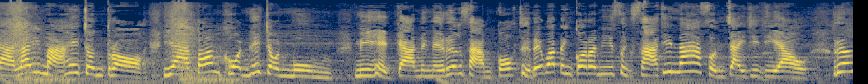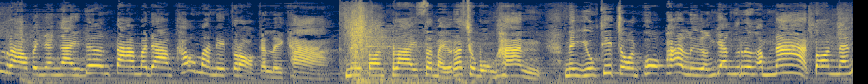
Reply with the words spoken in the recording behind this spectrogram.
อย่าไล่หมาให้จนตรอก อย่าต้อนคนให้จนมุม มีเหตุการณ์หนึ่งในเรื่องสามก๊กถือได้ว่าเป็นกรณีศึกษาที่น่าสนใจทีเดียว เรื่องราวเป็นยังไงเดินตามมาดามเข้ามาในตรอกกันเลยค่ะ ในตอนปลายสมัยราชวงศ์ฮั่นในยุคที่โจรโพกผ้าเหลืองยังเรืองอำนาจ ตอนนั้น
